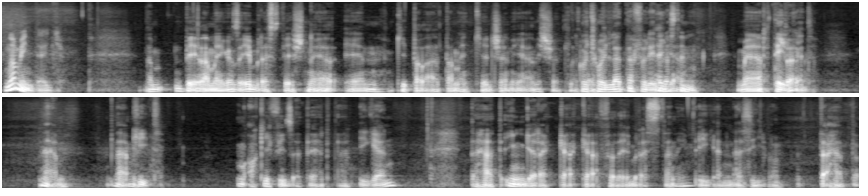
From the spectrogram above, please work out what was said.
Na mindegy. De Béla, még az ébresztésnél én kitaláltam egy-két zseniális ötletet. Hogy hogy lehetne fölébreszteni? Igen. Mert... Téged. Nem, nem. Kit? Aki fizet érte. Igen. Tehát ingerekkel kell fölébreszteni. Igen, ez így van. Tehát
